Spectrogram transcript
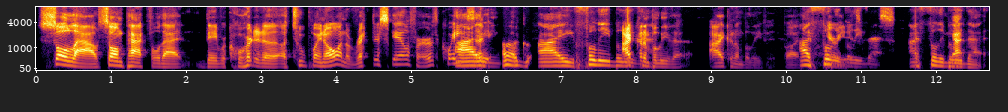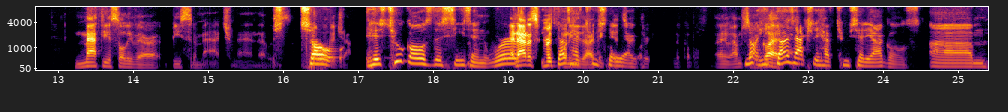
so loud, so impactful that they recorded a, a 2.0 on the Richter scale for earthquakes. I, I mean, uh, I fully believe. I couldn't that. believe that. I couldn't believe it. But I fully believe that. I fully believe that. Mathias Olivera beast of the match, man. That was so. His two goals this season were and not his first one either. I think he had two, three, a couple. Anyway, I'm sorry. No, he does actually have two Serie A goals. Um,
